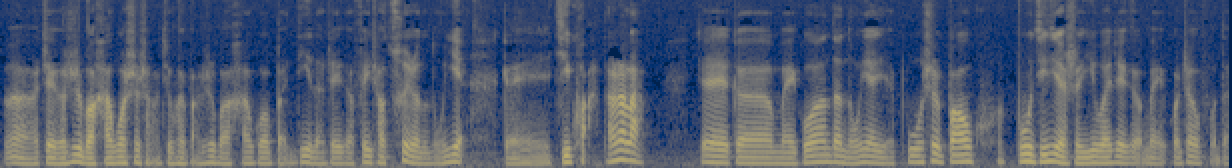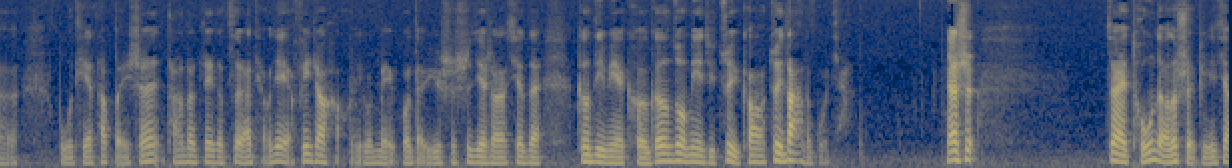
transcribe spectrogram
呃这个日本韩国市场，就会把日本韩国本地的这个非常脆弱的农业给击垮。当然了，这个美国的农业也不是包括不仅仅是因为这个美国政府的。补贴它本身，它的这个自然条件也非常好，因为美国等于是世界上现在耕地面可耕作面积最高、最大的国家。但是在同等的水平下，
